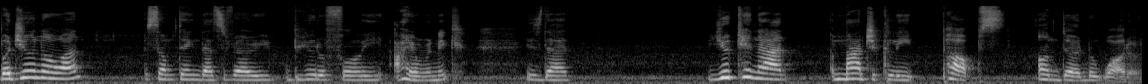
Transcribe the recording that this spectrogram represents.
But you know what? Something that's very beautifully ironic is that you cannot magically pops under the water.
